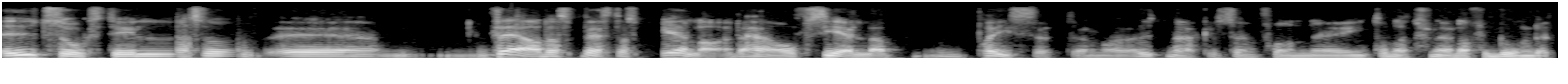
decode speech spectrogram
utsågs till alltså, eh, världens bästa spelare. Det här officiella priset, eller utmärkelsen från eh, internationella förbundet.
